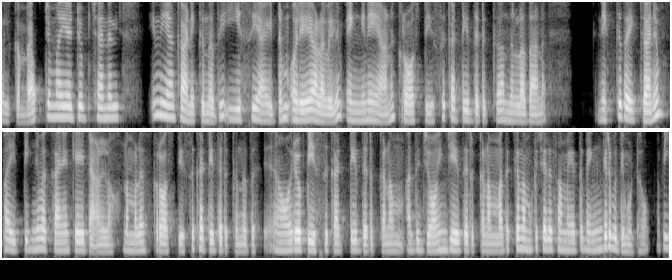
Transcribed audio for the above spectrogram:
Welcome back to my YouTube channel ഇന്ന് ഞാൻ കാണിക്കുന്നത് ഈസി ആയിട്ടും ഒരേ അളവിലും എങ്ങനെയാണ് ക്രോസ് പീസ് കട്ട് ചെയ്തെടുക്കുക എന്നുള്ളതാണ്. നെക്ക് തയ്ക്കാനും പൈപ്പിംഗ് വെക്കാനും ഒക്കെ ആയിട്ടാണല്ലോ നമ്മൾ ക്രോസ് പീസ് കട്ട് ചെയ്തെടുക്കുന്നത്. ഓരോ പീസ് കട്ട് ചെയ്തെടുക്കണം അത് ജോയിൻ ചെയ്തെടുക്കണം അതൊക്കെ നമുക്ക് ചില സമയത്ത് ഭയങ്കര ബുദ്ധിമുട്ടാവും. അപ്പോൾ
